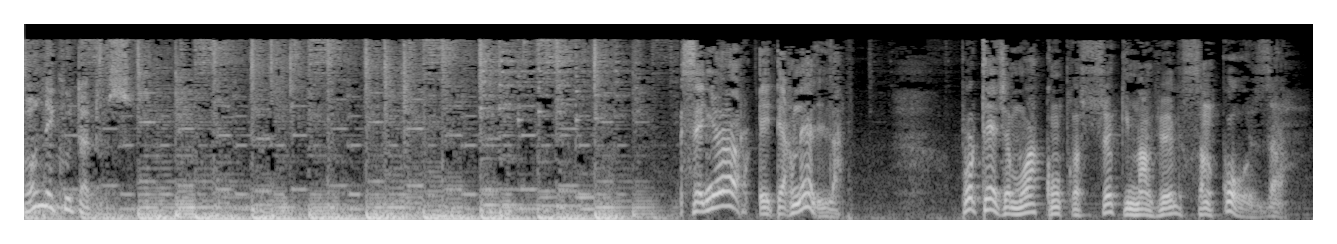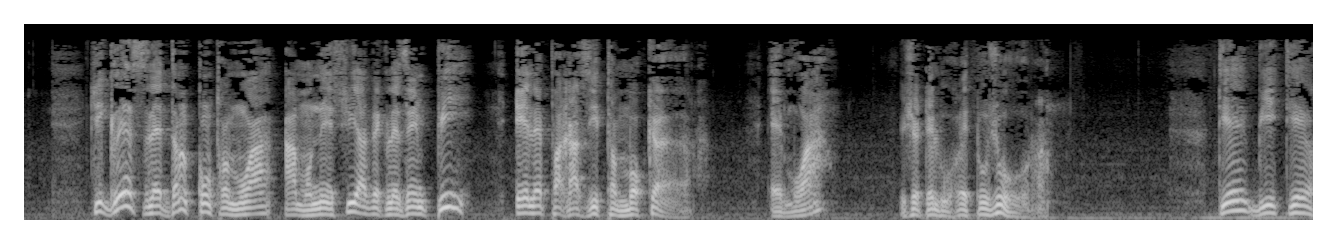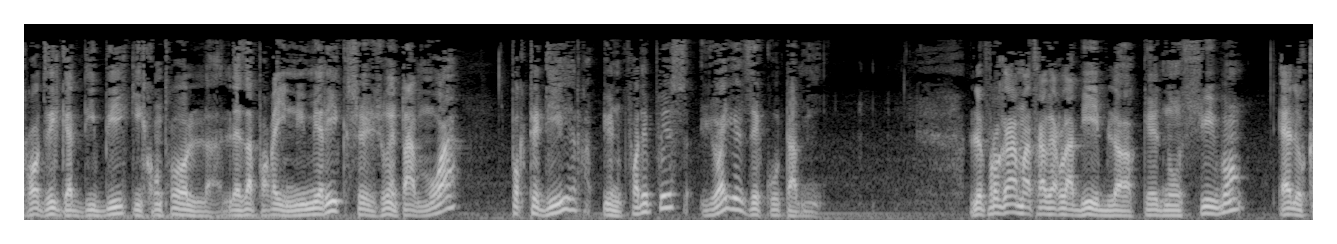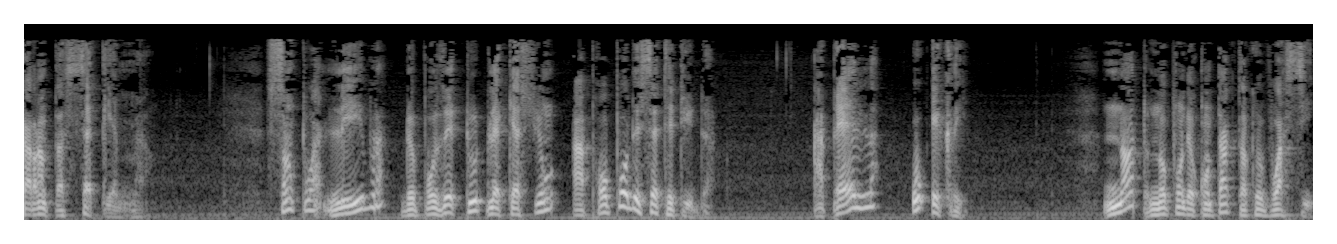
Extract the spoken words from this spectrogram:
Bonne écoute à tous. Seigneur éternel, protège-moi contre ceux qui m'en veulent sans cause, qui glissent les dents contre moi à mon insu avec les impies et les parasites moqueurs. Et moi, je te louerai toujours. Thierry Thier Rodriguez Dibi, qui contrôle les appareils numériques, se joint à moi pour te dire, une fois de plus, joyeuse écoute, ami. Le programme à travers la Bible que nous suivons est le 47e. Sens-toi libre de poser toutes les questions à propos de cette étude. Appelle ou écris. Note nos points de contact que voici.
